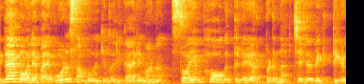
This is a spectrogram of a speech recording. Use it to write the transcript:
ഇതേപോലെ പലപ്പോഴും സംഭവിക്കുന്ന ഒരു കാര്യമാണ്. സ്വയം ഭോഗത്തിൽ ഏർപ്പെടുന്ന ചില വ്യക്തികൾ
